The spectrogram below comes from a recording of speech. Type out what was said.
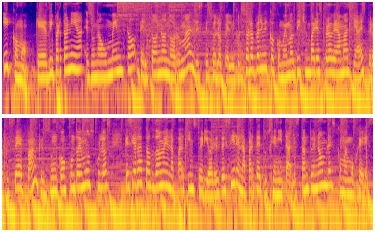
Y como que es la hipertonía, es un aumento del tono normal de este suelo pélvico. El suelo pélvico, como hemos dicho en varios programas, ya espero que sepan que es un conjunto de músculos que cierra tu abdomen en la parte inferior, es decir, en la parte de tus genitales, tanto en hombres como en mujeres.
